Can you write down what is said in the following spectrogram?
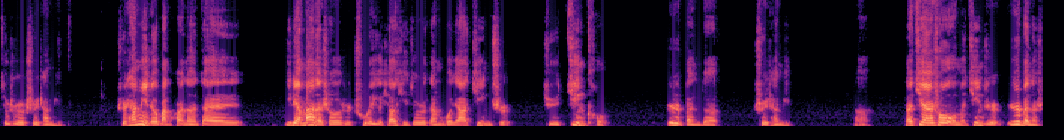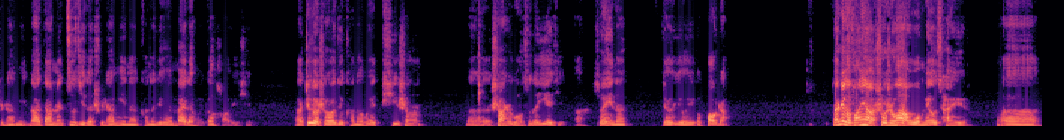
就是水产品。水产品这个板块呢，在一点半的时候是出了一个消息，就是咱们国家禁止去进口日本的水产品啊。那既然说我们禁止日本的水产品，那咱们自己的水产品呢，可能就会卖的会更好一些啊。这个时候就可能会提升。呃，上市公司的业绩啊，所以呢，就有一个暴涨。但这个方向，说实话，我没有参与。呃，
